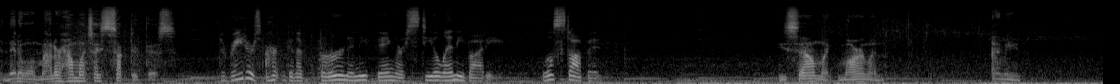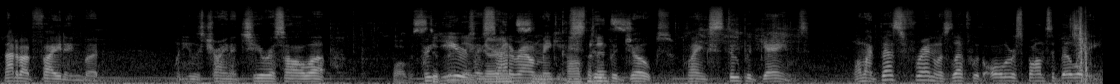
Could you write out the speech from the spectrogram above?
And then it won't matter how much I sucked at this. The raiders aren't gonna burn anything or steal anybody. We'll stop it. You sound like Marlon. I mean, not about fighting, but when he was trying to cheer us all up. What was For stupid years, I sat around making competence? stupid jokes, playing stupid games, while my best friend was left with all the responsibility,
